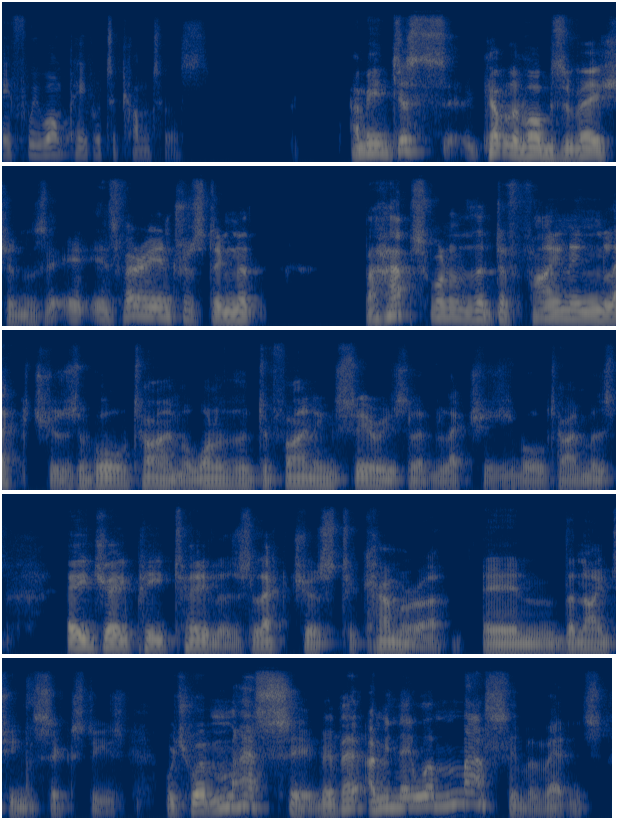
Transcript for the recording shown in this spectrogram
if we want people to come to us. I mean, just a couple of observations. It's very interesting that perhaps one of the defining lectures of all time, or one of the defining series of lectures of all time, was A.J.P. Taylor's lectures to camera in the 1960s, which were massive events. I mean, they were massive events,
